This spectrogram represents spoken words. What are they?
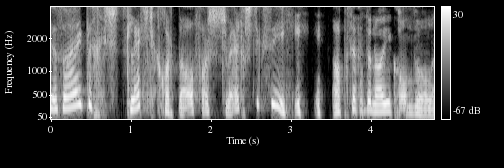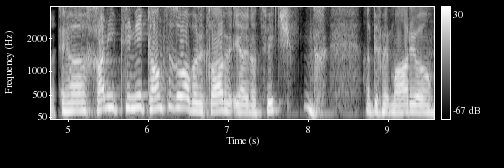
Also eigentlich ist das letzte Quartal fast das schwächste. Abgesehen von der neuen Konsole. Ja, kann ich nicht ganz so, aber klar, ich habe noch Switch. Hatte ich mit Mario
